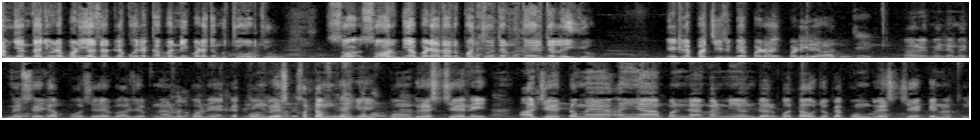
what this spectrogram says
આમ જનતા જોડે પડી હશે એટલે કોઈને ખબર નહીં પડે કે હું ચોર છું. સો સો રૂપિયા પડ્યા હતા તો પંચોતેર હું કેવી રીતે લઈ ગયો. એટલે પચીસ રૂપિયા પડા- પડી રહેવા દે. મારે મેડમ એક મેસેજ આપવો છે ભાજપના લોકોને કે કોંગ્રેસ ખતમ થઈ ગઈ. કોંગ્રેસ છે નહીં. આજે તમે અહીંયા પંડાગણની અંદર બતાવજો કે કોંગ્રેસ છે કે નથી.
